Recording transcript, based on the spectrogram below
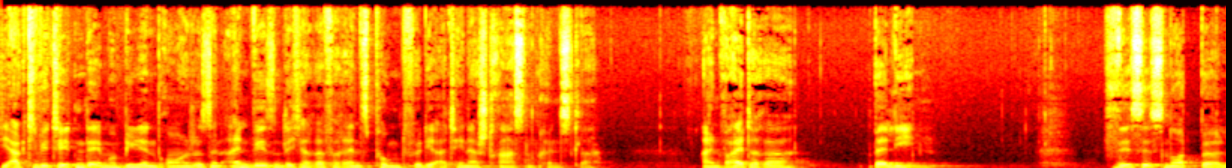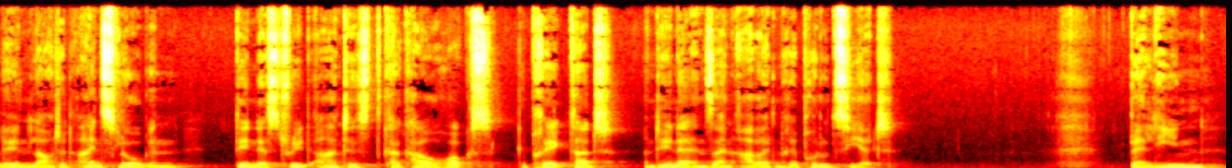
Die Aktivitäten der Immobilienbranche sind ein wesentlicher Referenzpunkt für die Athener Straßenkünstler. Ein weiterer Berlin. This is not Berlin lautet ein Slogan, den der Street Artist Kakao Rocks geprägt hat und den er in seinen Arbeiten reproduziert. Berlin,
